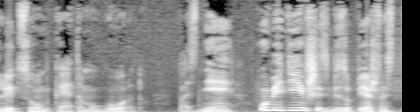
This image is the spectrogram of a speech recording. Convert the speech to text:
к лицом к этому городу. Позднее, убедившись в безуспешности,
